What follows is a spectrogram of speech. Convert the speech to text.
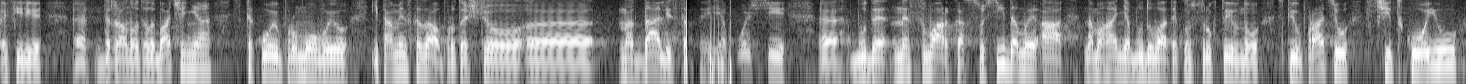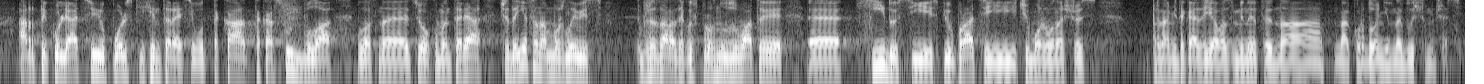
ефірі е, державного телебачення з такою промовою. І там він сказав про те, що е, надалі стратегія Польщі е, буде не сварка з сусідами, а намагання будувати конструктивну співпрацю з чіткою артикуляцією польських інтересів. От така суть була власне цього коментаря. Чи дається нам можливість вже зараз якось прогнозувати е, хід ось цієї співпраці, і чи може вона щось, принаймні така заява змінити на, на кордоні в найближчому часі?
